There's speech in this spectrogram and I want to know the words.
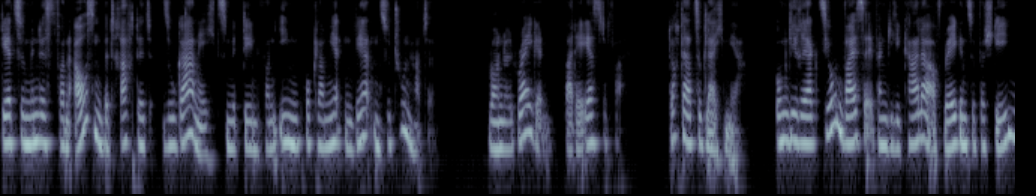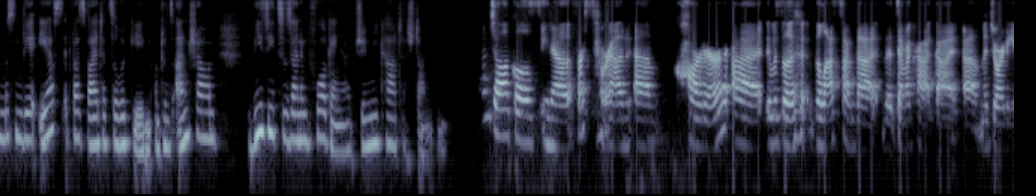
der zumindest von außen betrachtet so gar nichts mit den von ihnen proklamierten Werten zu tun hatte. Ronald Reagan war der erste Fall. Doch dazu gleich mehr. Um die Reaktion weißer Evangelikaler auf Reagan zu verstehen, müssen wir erst etwas weiter zurückgehen und uns anschauen, wie sie zu seinem Vorgänger Jimmy Carter standen. Evangelicals, you know, first around, um, Carter, uh, it was the, last time that the Democrat got a majority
